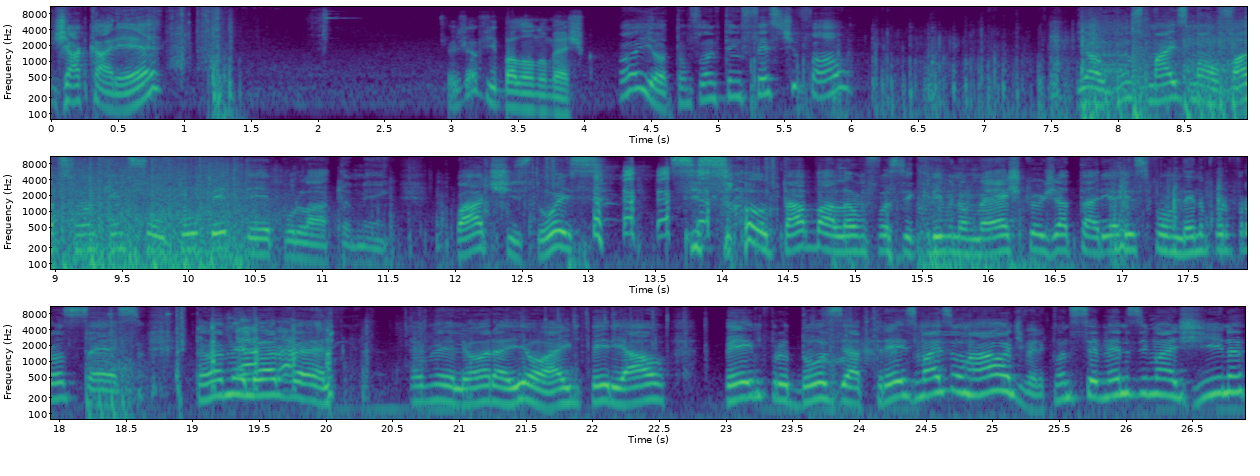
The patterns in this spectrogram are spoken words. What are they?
Jacaré. Eu já vi balão no México. Aí, ó, estão falando que tem festival. Alguns mais malvados falando que a gente soltou o BT por lá também. 4x2. Se soltar balão fosse crime no México, eu já estaria respondendo por processo. Então é melhor, velho. É melhor aí, ó. A Imperial vem pro 12 a 3 mais um round, velho. Quando você menos imagina,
